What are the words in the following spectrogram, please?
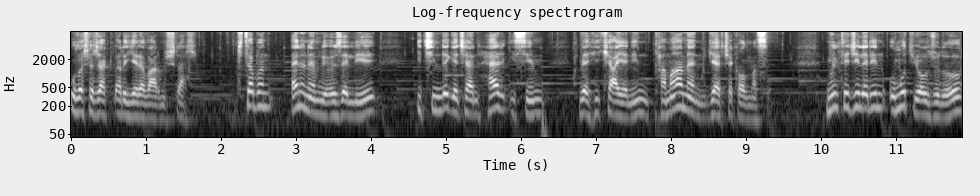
ulaşacakları yere varmışlar. Kitabın en önemli özelliği içinde geçen her isim ve hikayenin tamamen gerçek olması. Mültecilerin umut yolculuğu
